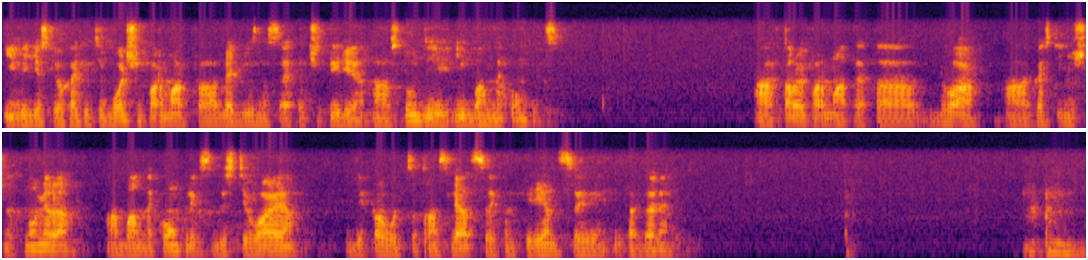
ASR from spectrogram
Или, если вы хотите больше формат а, для бизнеса, это 4 а, студии и банный комплекс. А второй формат это два а, гостиничных номера, а, банный комплекс, гостевая, где проводятся трансляции, конференции и так далее.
